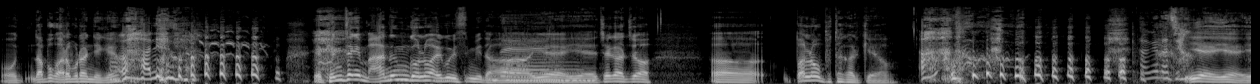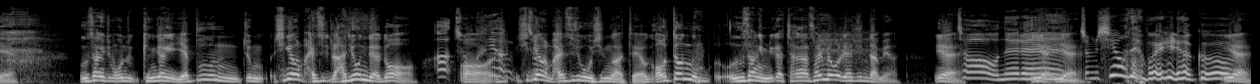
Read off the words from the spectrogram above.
어, 나보고 알아보란 얘기예요? 아니 아니요. 예, 굉장히 많은 걸로 알고 있습니다. 네. 예, 예. 제가 저, 어, 팔로우 부탁할게요. 당연하죠. 예, 예, 예. 의상이 좀 오늘 굉장히 예쁜, 좀 신경을 많이 쓰, 라디오인데도. 아, 저 어, 그냥 신경을 많이 쓰시고 오신 것 같아요. 어떤 의상입니까? 잠깐 설명을 해준다면. 예. 저 오늘은 예, 예. 좀 시원해 보이려고. 예.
